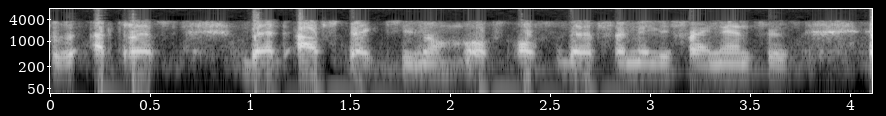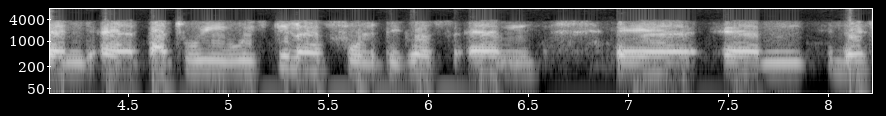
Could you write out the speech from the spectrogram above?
to address that aspect, you know, of, of the family finances, and uh, but we we still hopeful because um, uh, um, this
